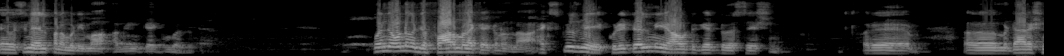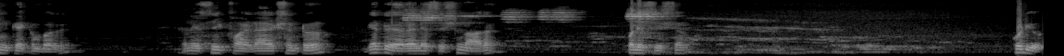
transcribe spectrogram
எனக்கு சின்ன ஹெல்ப் பண்ண முடியுமா அப்படின்னு கேட்கும்போது. கொஞ்சம் ஒன்று கொஞ்சம் ஃபார்மலாக கேட்கணும்னா excuse me could tell me how to get to the station ஒரு um, டைரக்ஷன் கேட்கும்போது when seek for direction to get to railway station or police station or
